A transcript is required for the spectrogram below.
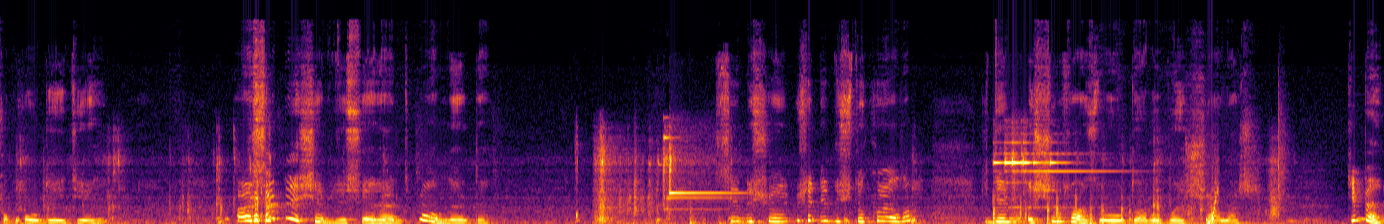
çok oldu hediye. Aa sen de yaşayabilirsin herhalde değil mi onları da? Seni şöyle en üstte koyalım. Gidelim aşırı fazla oldu ama bu eşyalar. Değil mi?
